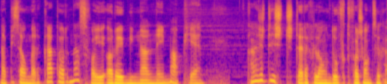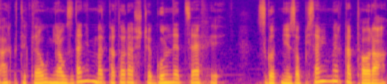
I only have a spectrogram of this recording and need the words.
napisał Mercator na swojej oryginalnej mapie. Każdy z czterech lądów tworzących Arktykę miał zdaniem Mercatora szczególne cechy. Zgodnie z opisami Mercatora,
